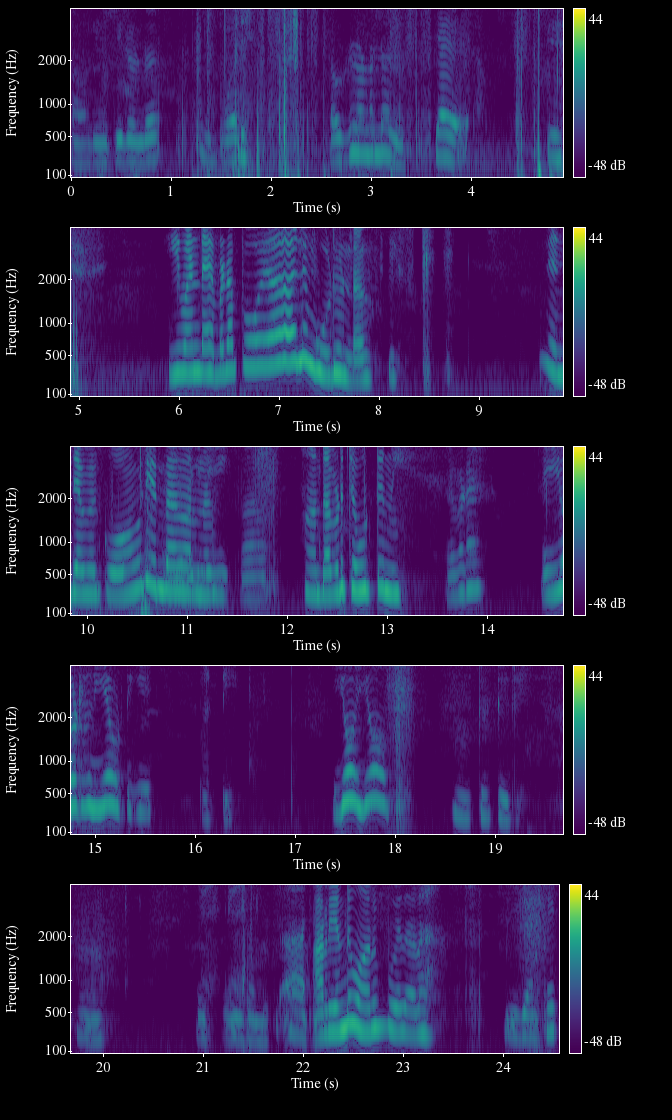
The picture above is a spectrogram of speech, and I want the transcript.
ആ കയറ്റിയിട്ടുണ്ട് പോരെ ചവിട്ടിട്ടുണ്ടല്ലോ അത് Yes. ഈ വണ്ട എവിടെ പോയാലും കൂടി ഉണ്ടാവും. എന്റെ അമ്മ കോമഡി എന്താന്ന് പറഞ്ഞു. അതവിടെ ചവിട്ട് നീ. എവിടെ? അയ്യോട്ടെ നീ ഒട്ടിക്ക് പട്ടി. അയ്യോ അയ്യോ. കിട്ടിയില്ലേ അറിയണ്ട് മാറി പോയതാടാ ജാക്കറ്റ്.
